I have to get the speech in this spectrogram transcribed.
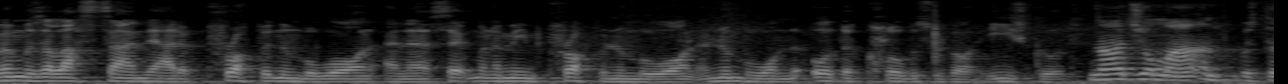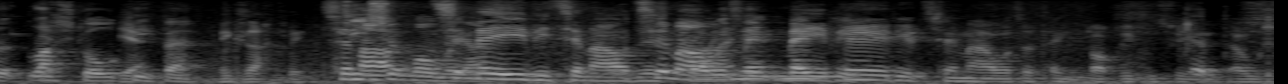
When was the last time they had a proper number one? And I said, when I mean proper number one, a number one that other clubs have got, he's good. Nigel Martyn was the last goalkeeper. Yeah, exactly. Tim Decent Howard- one Tim- maybe Tim Howard. Tim Howard, Mid, maybe. mid-period Tim Howard, I think, probably between Yeah, those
